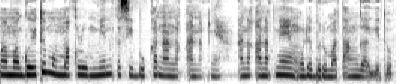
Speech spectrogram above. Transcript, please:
mama gue itu memaklumin kesibukan anak-anaknya. Anak-anaknya yang udah berumah tangga gitu.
